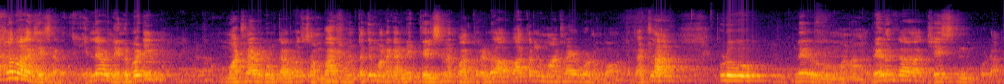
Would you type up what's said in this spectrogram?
చాలా బాగా చేశారు. అది వెళ్ళే వాళ్ళు నిలబడి మాట్లాడుకుంటారు సంభాషణ ఉంటుంది మనకు అన్నీ తెలిసిన పాత్రలు ఆ పాత్రలు మాట్లాడుకోవడం బాగుంటుంది. అట్లా ఇప్పుడు నేను మన రేణుక చేసింది కూడా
